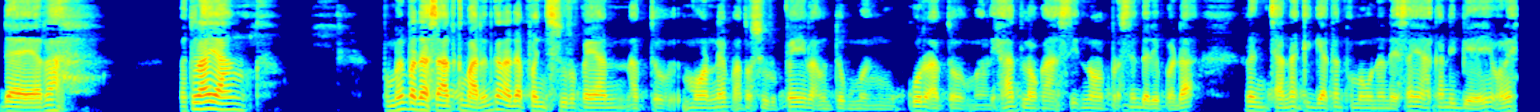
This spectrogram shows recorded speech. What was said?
daerah Batu Layang Kemudian pada saat kemarin kan ada pensurveian atau monep atau survei lah untuk mengukur atau melihat lokasi 0% daripada rencana kegiatan pembangunan desa yang akan dibiayai oleh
